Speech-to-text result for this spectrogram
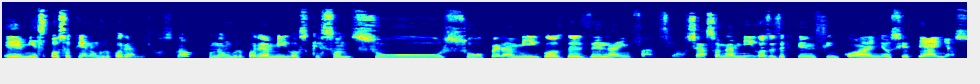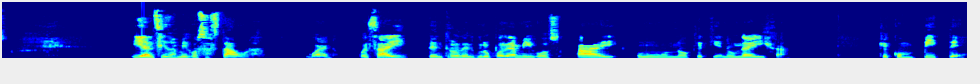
Eh, mi esposo tiene un grupo de amigos, ¿no? Un, grupo de amigos que son súper amigos desde la infancia, o sea, son amigos desde que tienen cinco años, siete años, y han sido amigos hasta ahora. Bueno, pues ahí, dentro del grupo de amigos, hay uno que tiene una hija que compite,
